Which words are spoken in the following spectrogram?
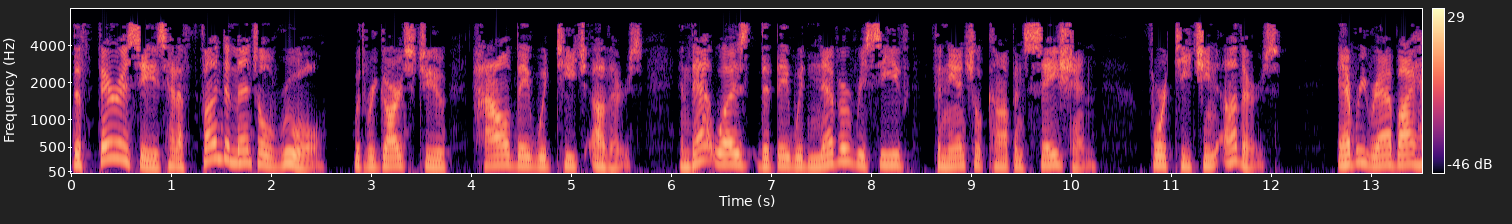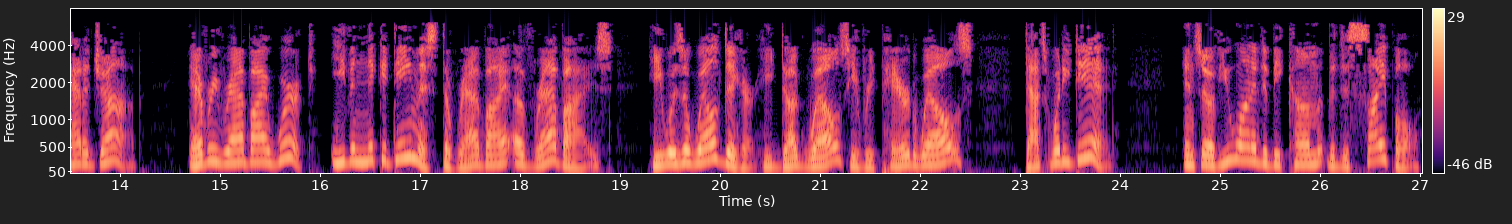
the Pharisees had a fundamental rule with regards to how they would teach others, and that was that they would never receive financial compensation for teaching others. Every rabbi had a job. Every rabbi worked. Even Nicodemus, the rabbi of rabbis. He was a well digger. He dug wells. He repaired wells. That's what he did. And so if you wanted to become the disciple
